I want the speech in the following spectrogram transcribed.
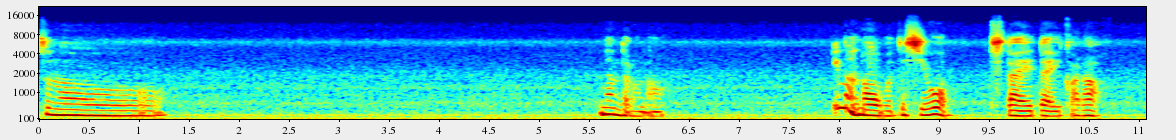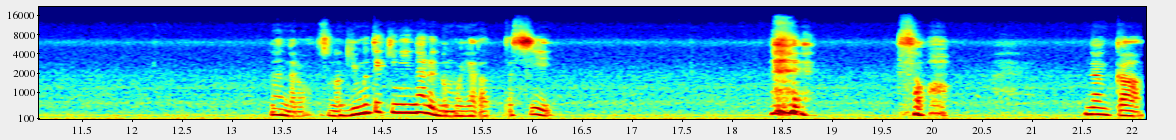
そのなんだろうな。今の私を伝えたいから。なんだろうその義務的になるのも嫌だったし。そう。なんか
